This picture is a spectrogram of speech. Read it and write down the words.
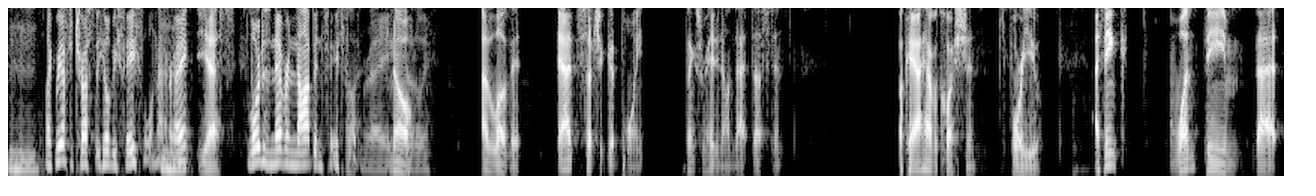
Mm-hmm. Like we have to trust that He'll be faithful in that, right? Yes. Lord has never not been faithful. Right. No. Totally. I love it. That's such a good point. Thanks for hitting on that, Dustin. Okay, I have a question for you. I think one theme that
